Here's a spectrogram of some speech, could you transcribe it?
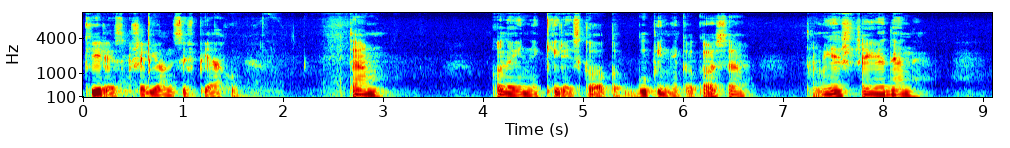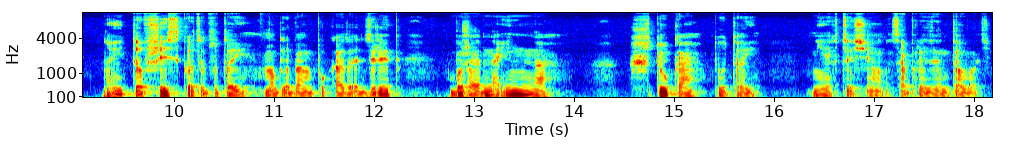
kirys grzebiący w piachu. Tam kolejny kirys koło ko- głupiny kokosa. Tam jeszcze jeden. No i to wszystko, co tutaj mogę Wam pokazać z ryb, bo żadna inna sztuka tutaj nie chce się zaprezentować.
